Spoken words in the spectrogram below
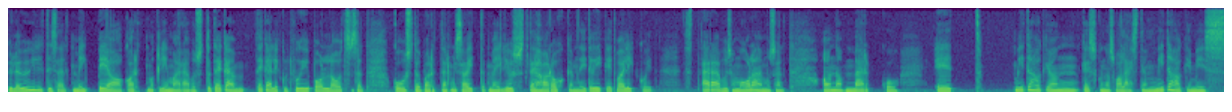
üleüldiselt me ei pea kartma kliimaärevust, ta tege-, tegelikult võib olla otseselt koostööpartner, mis aitab meil just teha rohkem neid õigeid valikuid sest ärevus oma olemuselt annab märku, et midagi on keskkonnas valesti, on midagi, mis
